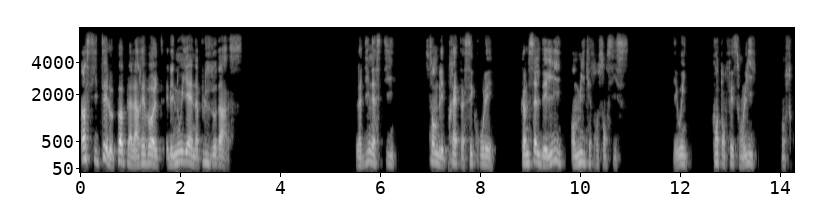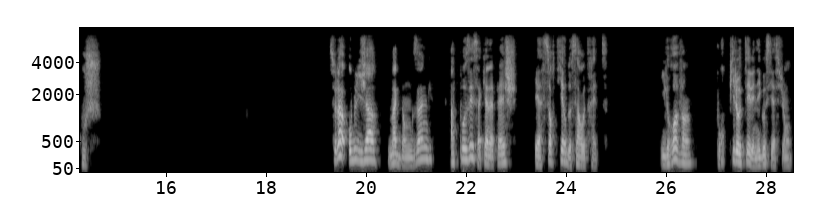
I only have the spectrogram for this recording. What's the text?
incitaient le peuple à la révolte et les Nuyen à plus d'audace. La dynastie semblait prête à s'écrouler, comme celle des Li en 1406. Et oui, quand on fait son lit, on se couche. Cela obligea Mac Dongzeng à poser sa canne à pêche et à sortir de sa retraite. Il revint pour piloter les négociations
